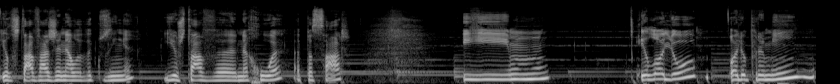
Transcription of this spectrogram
Ele estava à janela da cozinha e eu estava na rua a passar. E hum, ele olhou, olhou para mim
